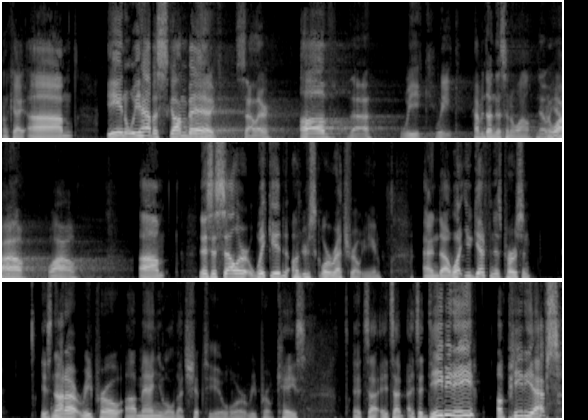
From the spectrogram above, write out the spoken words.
Okay, um, Ian, we have a scumbag Seller of the week. week. Haven't done this in a while. No, In a while. Wow. Um, this is seller wicked underscore retro, Ian, and uh, what you get from this person is not a repro uh, manual that's shipped to you or a repro case. It's a it's a it's a DVD of PDFs.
